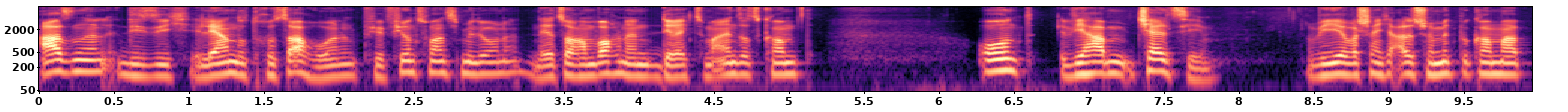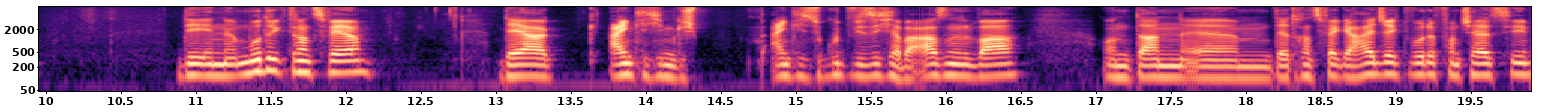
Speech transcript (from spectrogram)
Arsenal, die sich Leandro Trossard holen für 24 Millionen, der jetzt auch am Wochenende direkt zum Einsatz kommt. Und wir haben Chelsea, wie ihr wahrscheinlich alles schon mitbekommen habt, den Mudrik-Transfer, der eigentlich, im eigentlich so gut wie sicher bei Arsenal war und dann ähm, der Transfer gehijackt wurde von Chelsea.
